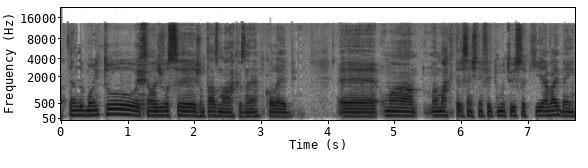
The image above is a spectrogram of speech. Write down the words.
tá tendo muito esse negócio de você juntar as marcas, né? Collab. É, uma, uma marca interessante que tem feito muito isso aqui é a Vai Bem.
